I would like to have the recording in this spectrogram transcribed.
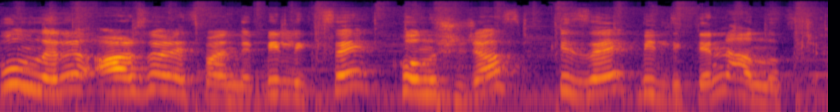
Bunları Arzu öğretmenle birlikte konuşacağız. Bize bildiklerini anlatacak.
